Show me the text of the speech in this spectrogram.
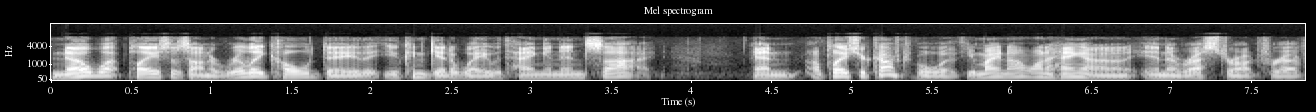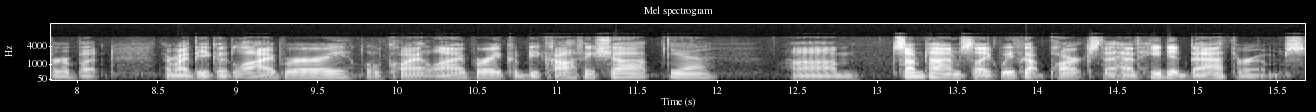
know what places on a really cold day that you can get away with hanging inside. And a place you're comfortable with. You might not want to hang out in a restaurant forever, but there might be a good library, a little quiet library. It could be a coffee shop. Yeah. Um, sometimes, like we've got parks that have heated bathrooms,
